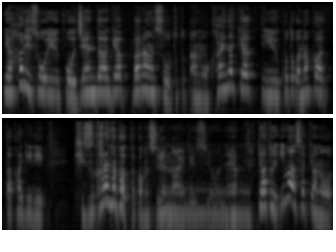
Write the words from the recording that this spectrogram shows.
やはりそういうこうジェンダーギャップバランスをとあの変えなきゃっていうことがなかった限り気づかれなかったかもしれないですよね。であと今さっきあの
